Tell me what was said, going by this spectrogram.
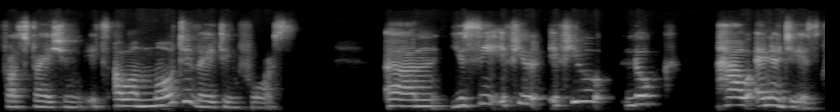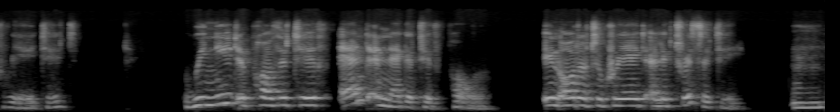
frustration. It's our motivating force. Um, you see if you if you look how energy is created we need a positive and a negative pole in order to create electricity. Mm-hmm.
